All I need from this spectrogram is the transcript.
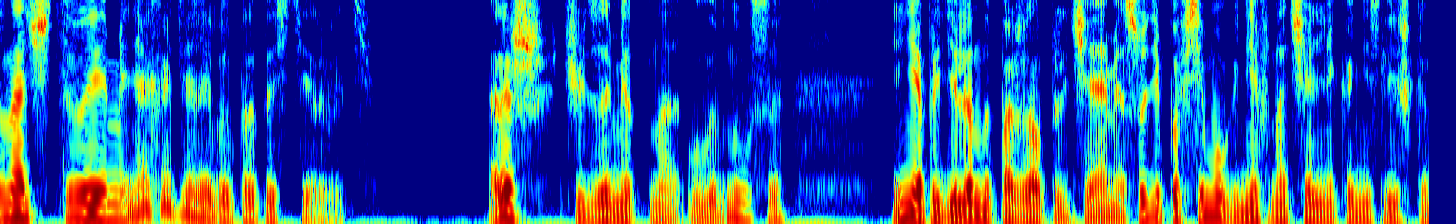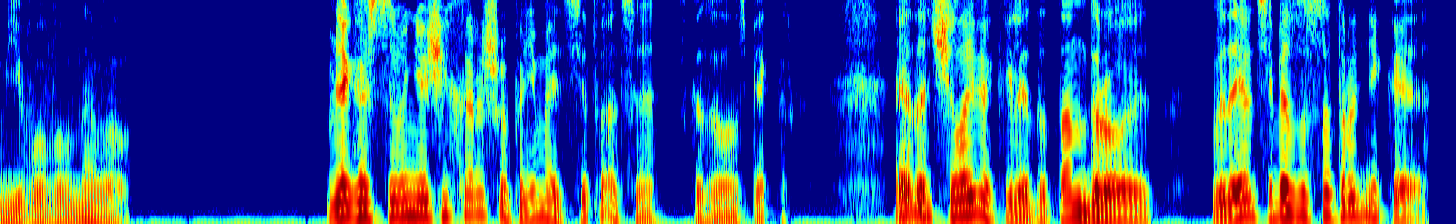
значит, вы меня хотели бы протестировать? Рэш чуть заметно улыбнулся и неопределенно пожал плечами. Судя по всему, гнев начальника не слишком его волновал. — Мне кажется, вы не очень хорошо понимаете ситуацию, — сказал инспектор. Этот человек или этот андроид выдает себя за сотрудника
